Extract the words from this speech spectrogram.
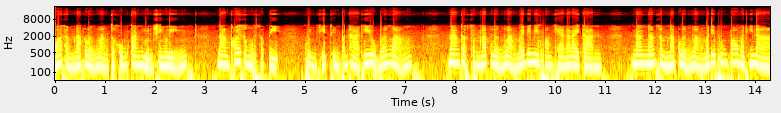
ว่าสำนักเหลืองหลังจะคุ้มกันหยุนชิงหลิง นางค่อยสงบสติ ขุนคิดถึงปัญหาที่อยู่เบื้องหลัง นางกับสำนักเหลืองหลังไม่ได้มีความแค้นอะไรกัน นางนั้นสำนักเหลืองหลังไม่ได้พุ่งเป้ามาที่นาง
